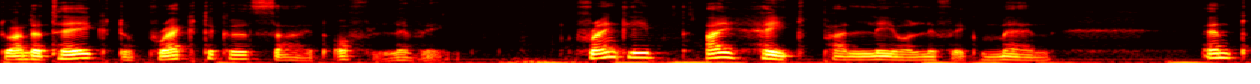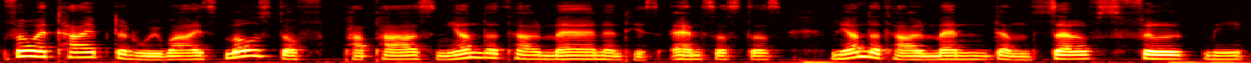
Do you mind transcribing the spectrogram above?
to undertake the practical side of living. Frankly, I hate Paleolithic men, and though I typed and revised most of Papa's Neanderthal man and his ancestors, Neanderthal men themselves filled me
